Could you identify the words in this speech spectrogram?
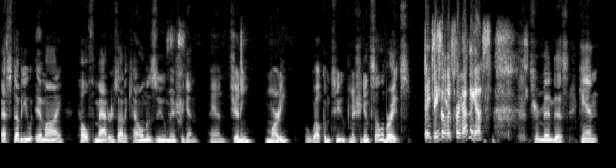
SWMI Health Matters out of Kalamazoo, Michigan. And Jenny, Marty, welcome to Michigan Celebrates. Thank you so you. much for having us. Tremendous. Can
